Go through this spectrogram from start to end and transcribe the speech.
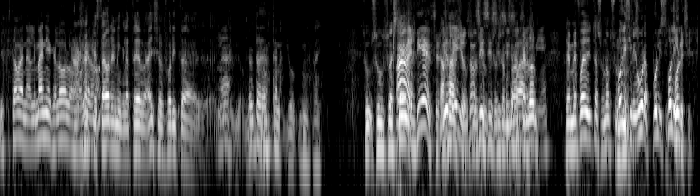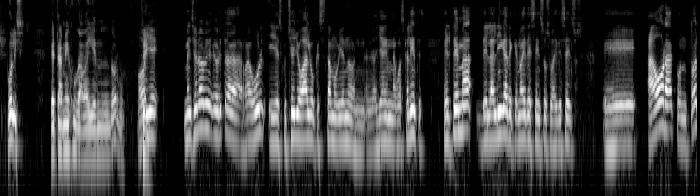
El que estaba en Alemania, que luego lo ajá, movieron, que ¿no? está ahora en Inglaterra. Ay, se me fue ahorita. Ah, yo- sí, ahorita- yo- ahorita no. yo- ay. Su, su, su estrella. Ah, el 10, el 10 de ellos. Ah, sí, sí, sí, sí, sí. Perdón, Bien. se me fue ahorita su nombre, su, su Pulisic. figura, Pulisic. Pulisic. Pulisic, que también jugaba ahí en el Dortmund. Oye, mencionó ahorita Raúl y escuché yo algo que se está moviendo en- allá en Aguascalientes. El tema de la liga de que no hay descensos o hay descensos. Eh, ahora, con toda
